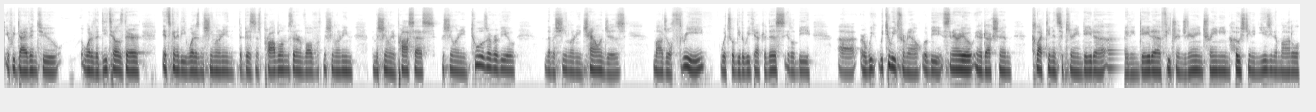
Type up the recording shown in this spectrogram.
if we dive into what are the details there, it's going to be what is machine learning, the business problems that are involved with machine learning, the machine learning process, machine learning tools overview, the machine learning challenges. Module three, which will be the week after this, it'll be uh, or we, two weeks from now would be scenario introduction, collecting and securing data, evaluating data, feature engineering, training, hosting and using a model,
